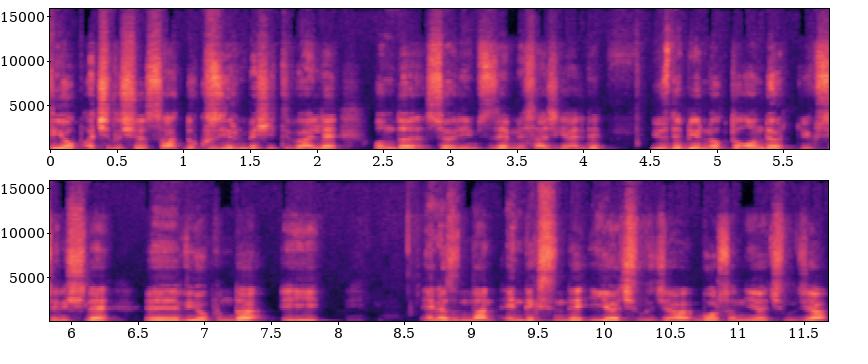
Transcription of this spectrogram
Viop açılışı saat 9.25 itibariyle onu da söyleyeyim size mesaj geldi. %1.14 yükselişle e, Viop'un da iyi, en azından endeksinde iyi açılacağı, borsanın iyi açılacağı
